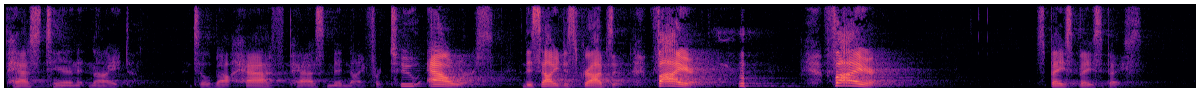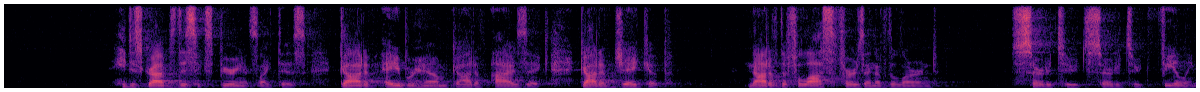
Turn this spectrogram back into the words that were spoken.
past 10 at night until about half past midnight, for two hours, this is how he describes it fire, fire, space, space, space. He describes this experience like this God of Abraham, God of Isaac, God of Jacob, not of the philosophers and of the learned. Certitude, certitude, feeling,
